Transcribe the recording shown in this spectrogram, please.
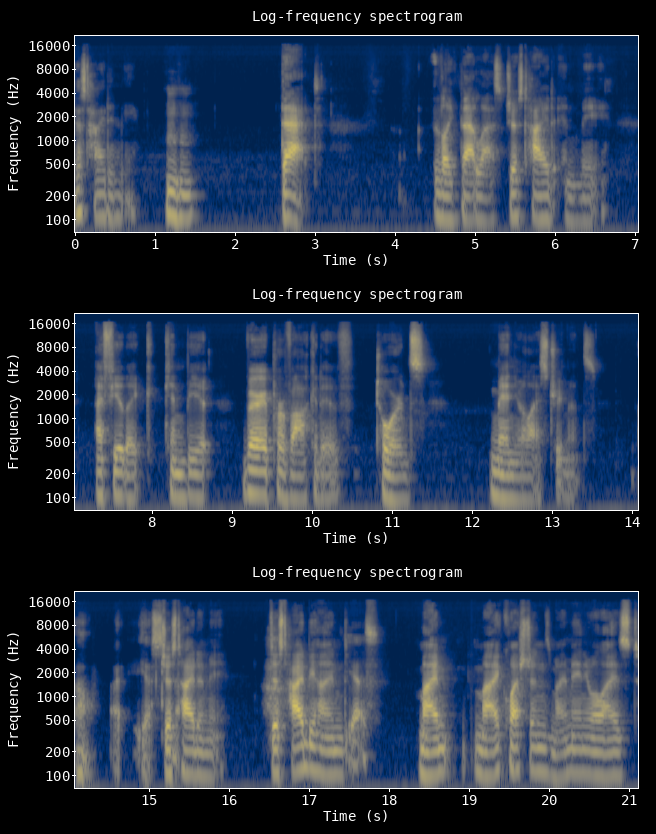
Just hide in me. Mm-hmm. That, like that last, just hide in me, I feel like can be very provocative towards manualized treatments. Oh, I, yes. Just hide in me. Just hide behind yes. my my questions, my manualized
